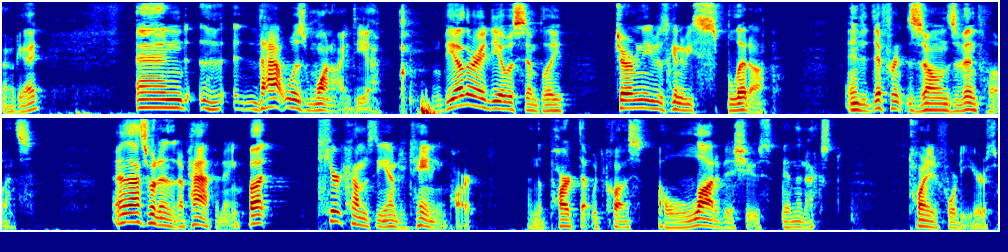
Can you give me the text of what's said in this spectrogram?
Okay? And th- that was one idea. The other idea was simply Germany was going to be split up into different zones of influence. And that's what ended up happening. But here comes the entertaining part, and the part that would cause a lot of issues in the next 20 to 40 years.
